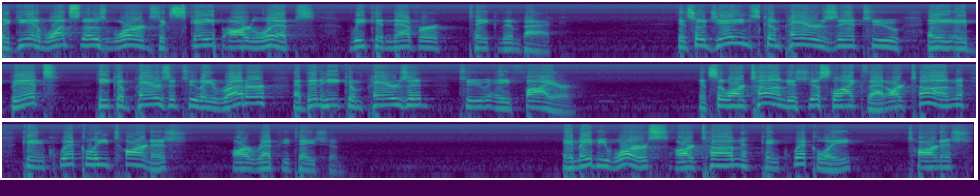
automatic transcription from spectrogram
Again, once those words escape our lips, we can never take them back. And so James compares it to a, a bit, he compares it to a rudder, and then he compares it to a fire. And so our tongue is just like that. Our tongue can quickly tarnish our reputation. It may be worse, our tongue can quickly tarnish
